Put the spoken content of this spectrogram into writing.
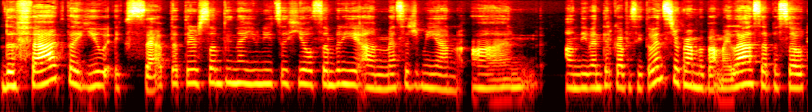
The fact that you accept that there's something that you need to heal. Somebody um, messaged me on on on the Vente el Cafecito Instagram about my last episode,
